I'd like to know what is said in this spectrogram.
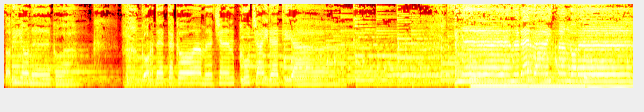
zorionekoak Gordetako ametxen kutsa irekiak Zinen ederra izango den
